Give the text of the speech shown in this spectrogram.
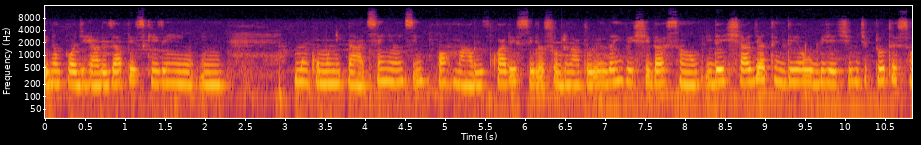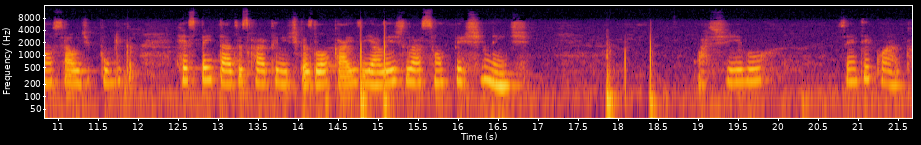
Ele não pode realizar pesquisa em, em uma comunidade sem antes informá-la e esclarecê-la sobre a natureza da investigação e deixar de atender ao objetivo de proteção à saúde pública, respeitadas as características locais e a legislação pertinente. Artigo 104.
